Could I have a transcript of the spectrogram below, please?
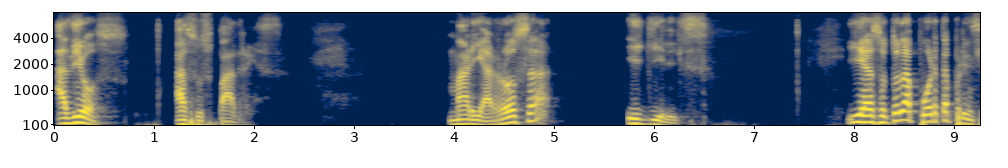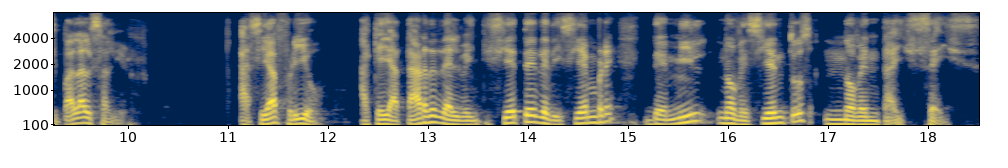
adiós a sus padres, María Rosa y Gils, y azotó la puerta principal al salir. Hacía frío aquella tarde del 27 de diciembre de 1996.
